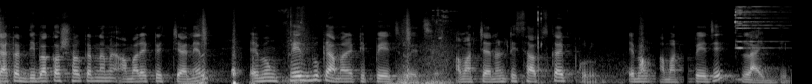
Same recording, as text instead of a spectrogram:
ডাক্তার দিবাকর সরকার নামে আমার একটি চ্যানেল এবং ফেসবুকে আমার একটি পেজ রয়েছে। আমার চ্যানেলটি সাবস্ক্রাইব করুন। এবং আমার পেজে লাইক দিন।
